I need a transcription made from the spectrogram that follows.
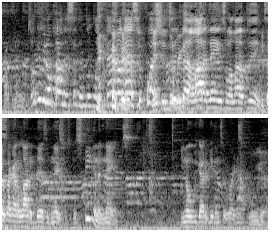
I have names. Don't give me no condescending look like that. I'm asking questions. So you got a lot of names for a lot of things. Because I got a lot of designations. But speaking of names, you know what we got to get into right now? what we got?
